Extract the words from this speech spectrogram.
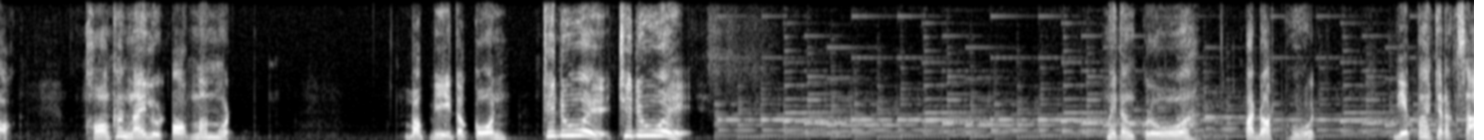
อก ของข้างในหลุดออกมาหมดบ๊อบบี้ตะโกน ช่วยด้วย ช่วยด้วย ไม่ต้องกลัว ป้าดอทพูด เดี๋ยวป้าจะรักษา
